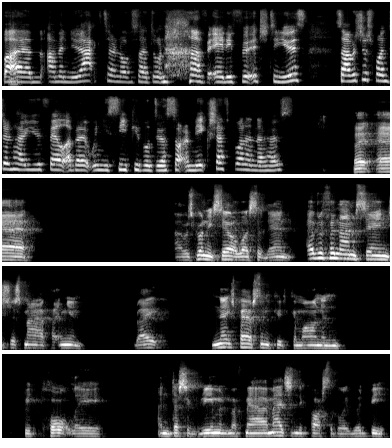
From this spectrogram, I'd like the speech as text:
But um, I'm a new actor and obviously I don't have any footage to use. So I was just wondering how you felt about when you see people do a sort of makeshift one in their house. Right, uh, I was going to say all this at the end. Everything I'm saying is just my opinion, right? Next person could come on and be totally in disagreement with me. I imagine they possibly would be,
